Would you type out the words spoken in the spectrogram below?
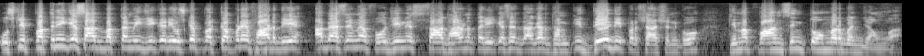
उसकी पत्नी के साथ बदतमीजी करी, उसके पर कपड़े फाड़ दिए। अब ऐसे में फौजी ने साधारण तरीके से अगर धमकी दे दी प्रशासन को कि मैं पान सिंह तोमर बन जाऊँगा।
